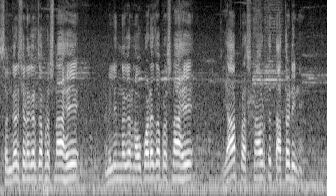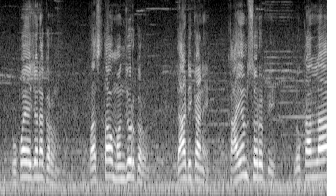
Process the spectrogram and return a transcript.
संघर्षनगरचा प्रश्न आहे मिलिंदनगर नौपाड्याचा प्रश्न आहे या प्रश्नावर ते तातडीने उपाययोजना करून प्रस्ताव मंजूर करून त्या ठिकाणी कायमस्वरूपी लोकांना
